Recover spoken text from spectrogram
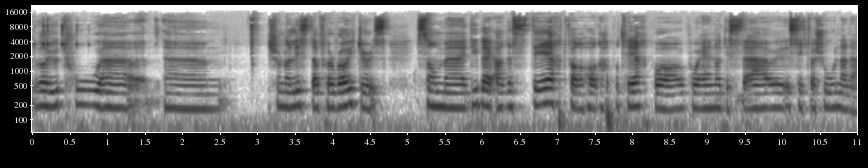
Det var jo to journalister for Reuters som eh, de ble arrestert for å ha rapportert på, på en av disse eh, situasjonene,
